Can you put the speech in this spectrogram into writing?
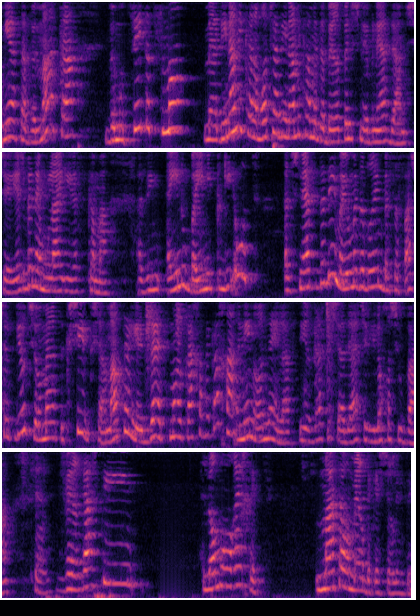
מי אתה ומה אתה, ומוציא את עצמו מהדינמיקה, למרות שהדינמיקה מדברת בין שני בני אדם, שיש ביניהם אולי אי הסכמה. אז אם היינו באים מפגיעות, אז שני הצדדים היו מדברים בשפה של פגיעות שאומרת, תקשיב, כשאמרת לי את זה אתמול ככה וככה, אני מאוד נעלבתי, הרגשתי שהדעה שלי לא חשובה, כן. והרגשתי לא מוערכת. מה אתה אומר בקשר לזה?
